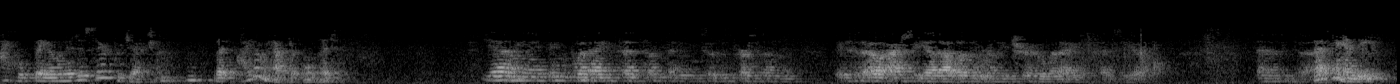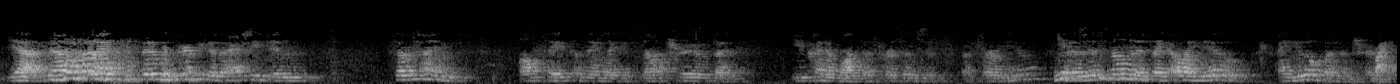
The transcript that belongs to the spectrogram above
I hope they own it as their projection. But I don't have to own it. Yeah, I mean, I think when I said something to this person, they said, oh, actually, yeah, that wasn't really true what I said to you. And, uh, That's handy. Yeah, no, but, I, but it was weird because I actually didn't. Sometimes I'll say something like it's not true, but you kind of want the person to affirm you. Yes. But in this moment, it's like, oh, I knew, I knew it wasn't true. Right.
